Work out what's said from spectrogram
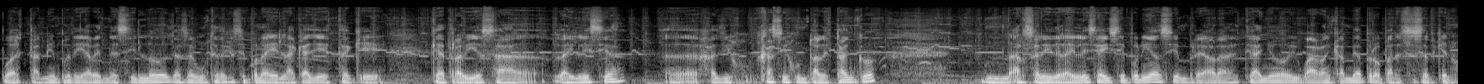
pues también podría bendecirlo. Ya saben ustedes que se pone ahí en la calle esta que, atraviesa la iglesia, eh, casi junto al estanco. Mm, al salir de la iglesia ahí se ponían siempre, ahora este año igual han cambiado, pero parece ser que no.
